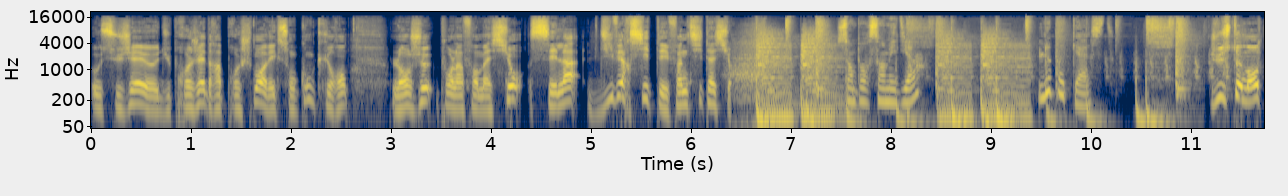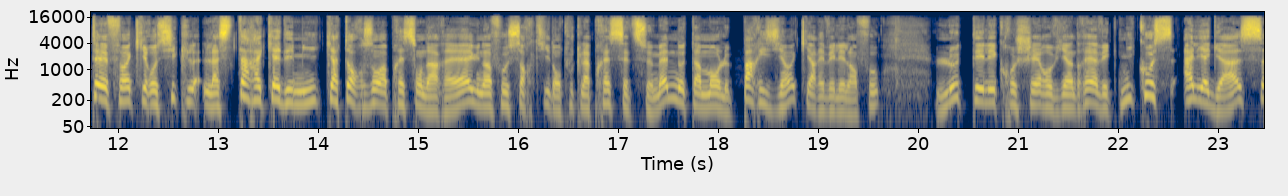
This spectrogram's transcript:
au sujet du projet de rapprochement avec son concurrent. L'enjeu pour l'information, c'est la diversité. Fin de citation. 100% Média le podcast. Justement, TF1 qui recycle la Star Academy 14 ans après son arrêt. Une info sortie dans toute la presse cette semaine, notamment le Parisien qui a révélé l'info. Le télécrochet reviendrait avec Nikos Aliagas.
